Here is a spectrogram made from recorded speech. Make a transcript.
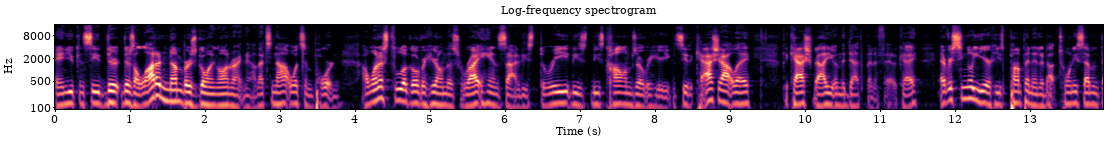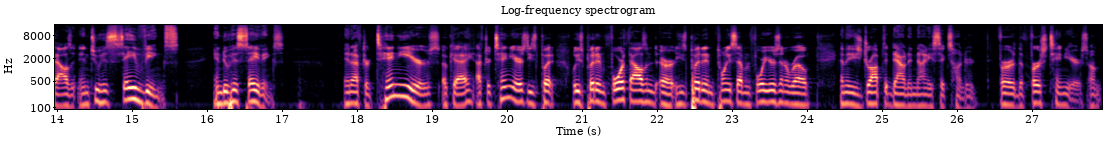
and you can see there, there's a lot of numbers going on right now. That's not what's important. I want us to look over here on this right hand side of these three these these columns over here. You can see the cash outlay, the cash value, and the death benefit. Okay, every single year he's pumping in about twenty seven thousand into his savings, into his savings. And after 10 years, okay, after 10 years, he's put well, he's put in 4,000 or he's put in 27 four years in a row, and then he's dropped it down to 9,600 for the first 10 years, um,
